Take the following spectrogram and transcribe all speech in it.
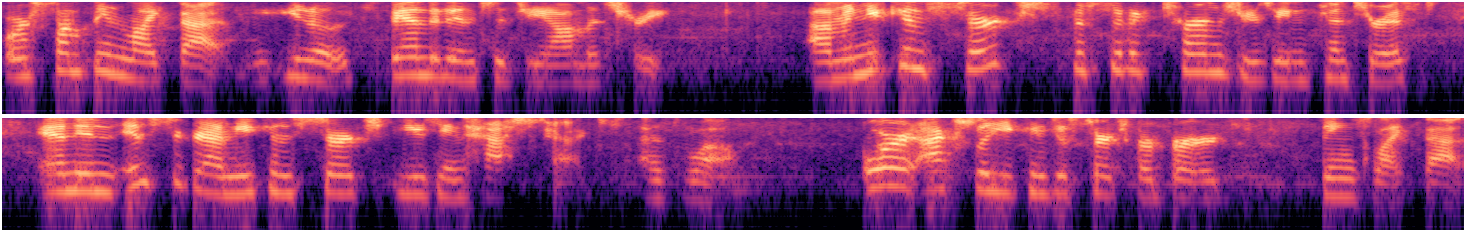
or something like that, you know, expand it into geometry. Um, and you can search specific terms using Pinterest and in Instagram you can search using hashtags as well. Or actually you can just search for birds, things like that.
